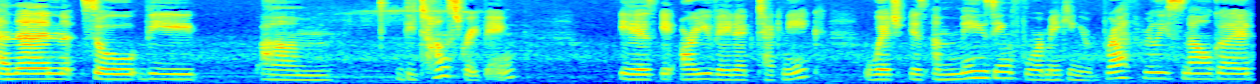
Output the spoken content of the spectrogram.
And then so the um, the tongue scraping is a Ayurvedic technique which is amazing for making your breath really smell good,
